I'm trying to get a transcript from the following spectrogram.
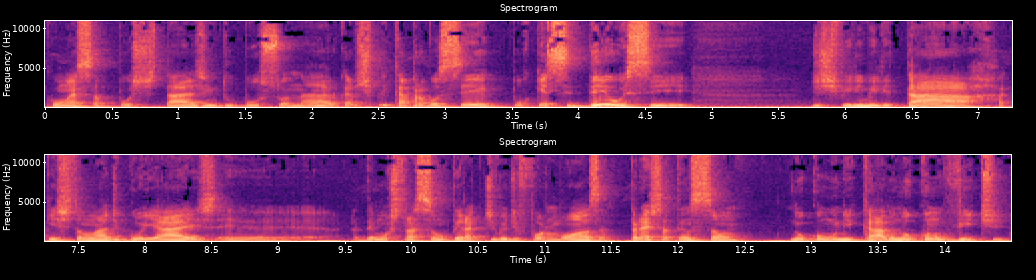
com essa postagem do Bolsonaro. Quero explicar para você por que se deu esse desfile militar, a questão lá de Goiás, é, a demonstração operativa de Formosa. Preste atenção no comunicado, no convite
